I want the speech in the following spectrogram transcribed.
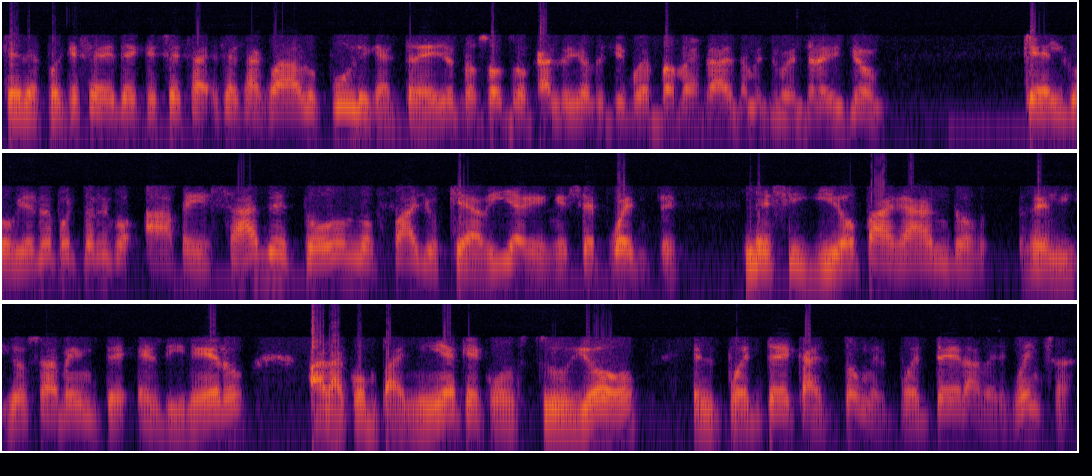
que después que se de que se, se sacó a la luz pública, entre ellos nosotros, Carlos y yo lo hicimos en Pamela Radio, también estuvimos en televisión, que el gobierno de Puerto Rico, a pesar de todos los fallos que había en ese puente, le siguió pagando religiosamente el dinero a la compañía que construyó el puente de cartón, el puente de la vergüenza.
